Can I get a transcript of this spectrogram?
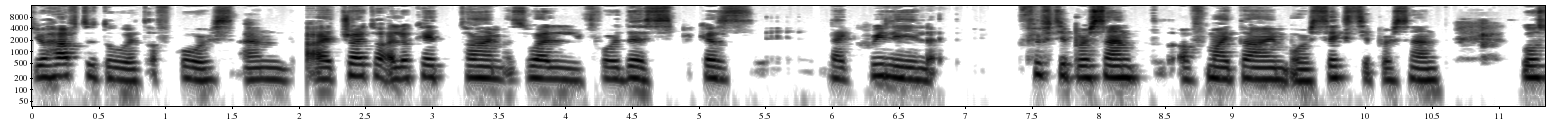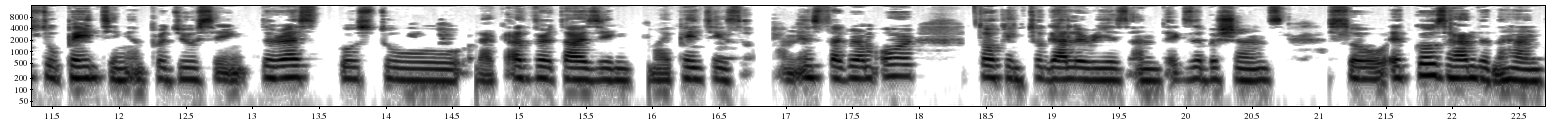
you have to do it, of course. And I try to allocate time as well for this because, like, really, like 50% of my time or 60% goes to painting and producing. The rest goes to like advertising my paintings on Instagram or talking to galleries and exhibitions. So it goes hand in hand.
